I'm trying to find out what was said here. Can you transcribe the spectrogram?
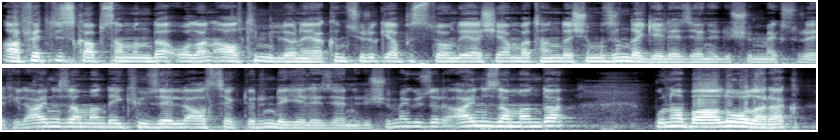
afet risk kapsamında olan 6 milyona yakın çürük yapı stoğunda yaşayan vatandaşımızın da geleceğini düşünmek suretiyle aynı zamanda 250 alt sektörün de geleceğini düşünmek üzere aynı zamanda buna bağlı olarak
